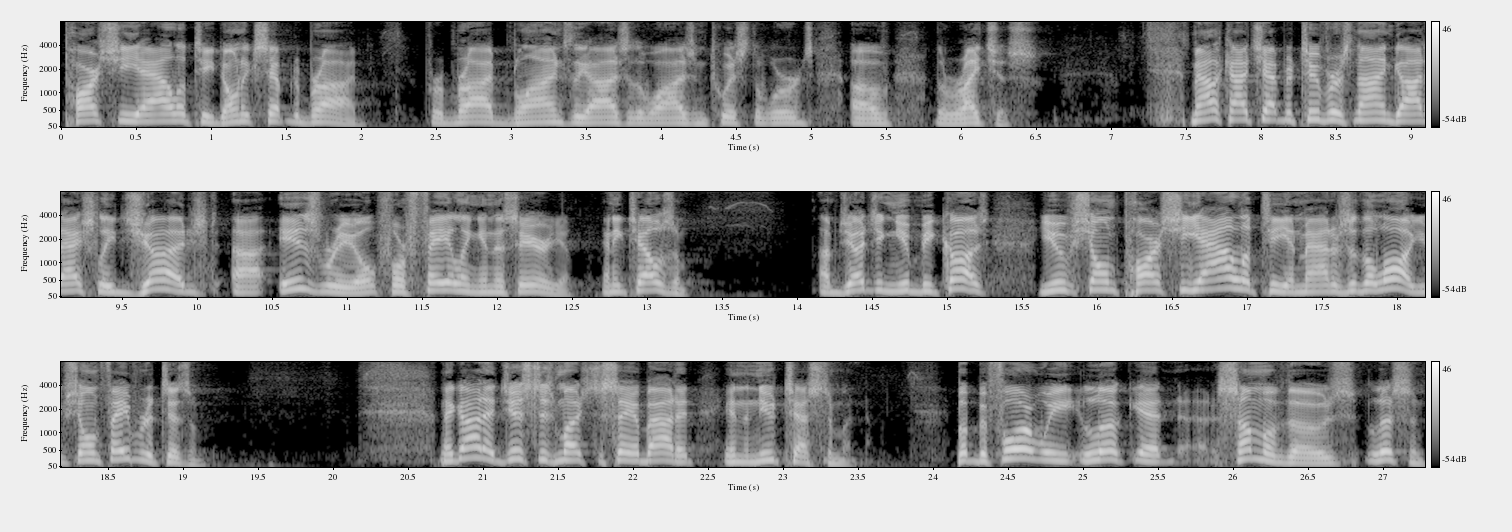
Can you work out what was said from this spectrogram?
partiality. Don't accept a bribe, for a bribe blinds the eyes of the wise and twists the words of the righteous. Malachi chapter 2, verse 9, God actually judged uh, Israel for failing in this area. And he tells them, I'm judging you because you've shown partiality in matters of the law. You've shown favoritism. Now, God had just as much to say about it in the New Testament. But before we look at some of those, listen,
